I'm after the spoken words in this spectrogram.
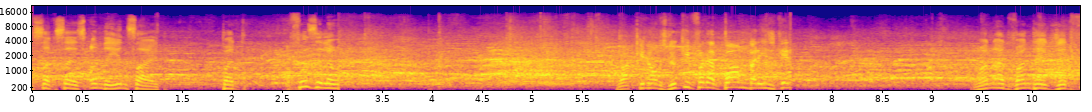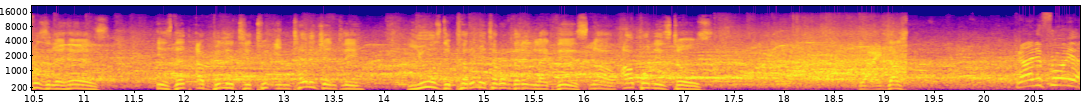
success on the inside. But Fuzile Rakhimov's looking for the bomb, but he's getting. One advantage that Fuzile has is that ability to intelligently use the perimeter of the ring like this. Now, up on his toes. Yeah, he does. Get on the.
